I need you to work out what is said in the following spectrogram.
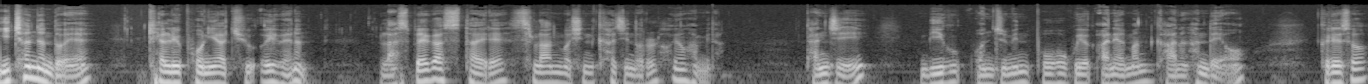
2000년도에 캘리포니아 주 의회는 라스베가스 스타일의 슬롯머신 카지노를 허용합니다. 단지 미국 원주민 보호구역 안에만 가능한데요. 그래서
